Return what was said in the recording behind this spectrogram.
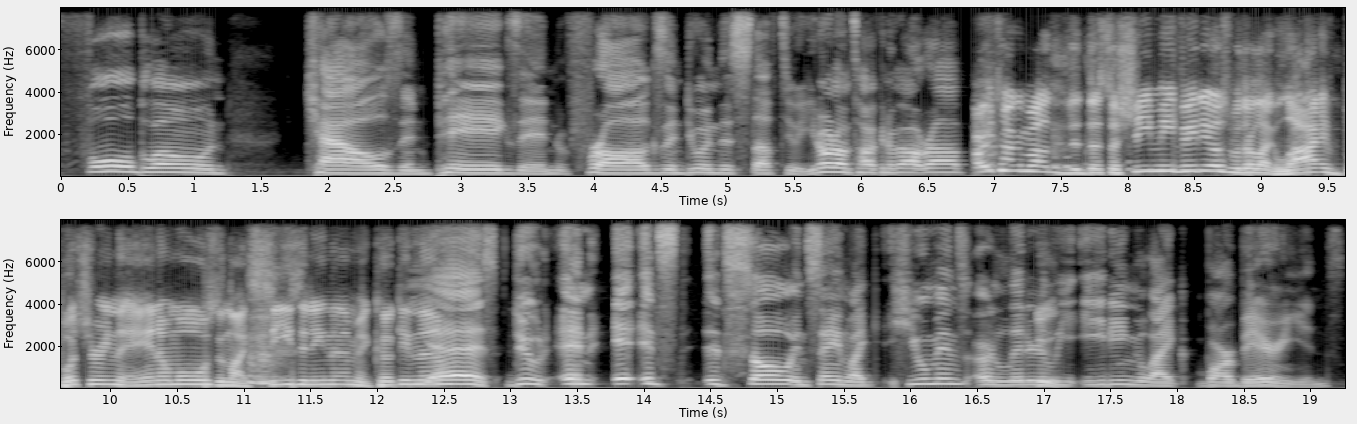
full blown cows and pigs and frogs and doing this stuff too. You know what I'm talking about, Rob? Are you talking about the, the sashimi videos where they're like live butchering the animals and like seasoning them and cooking them? Yes, dude, and it, it's it's so insane. Like humans are literally dude. eating like barbarians.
